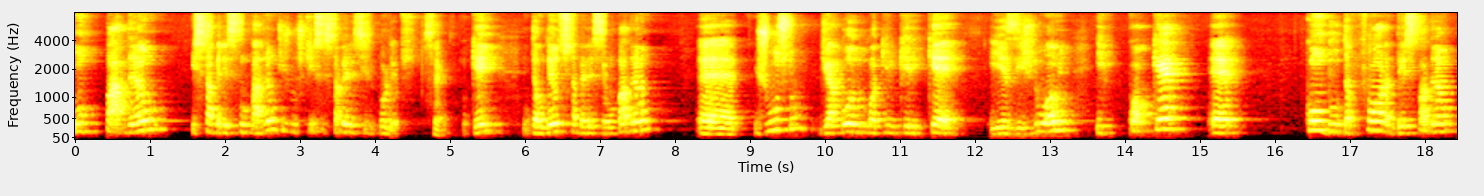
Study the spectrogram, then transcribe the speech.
um padrão estabelecido, um padrão de justiça estabelecido por Deus. Certo. Ok? Então Deus estabeleceu um padrão é, justo de acordo com aquilo que Ele quer e exige do homem, e qualquer é, conduta fora desse padrão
